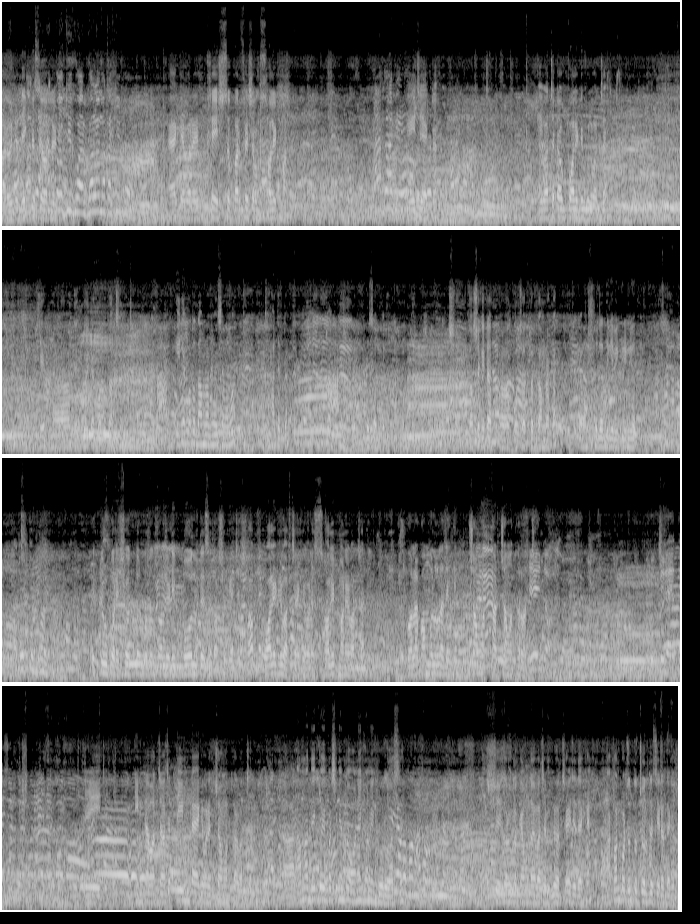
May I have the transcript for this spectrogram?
আর ওইটা দেখতেছে অলরেডি একেবারে ফ্রেশ সুপার ফ্রেশ এবং সলিড মান এই যে একটা। এই বাচ্চাটাও কোয়ালিটিফুল বাচ্চা। Okay, দেখব এটা কত চাচ্ছে এটা কত দাম রাখা হয়েছে মামা? আচ্ছা, হাতেরটা পঁচাত্তর। আচ্ছা, দর্শক এটা পঁচাত্তর দাম রাখা। এবং সোজার দিকে বিক্রি নিয়ত আচ্ছা একটু উপরে সত্তর পর্যন্ত অলরেডি বলতেছে দর্শকের যে সব কোয়ালিটির বাচ্চা একেবারে সলিড মানের বাচ্চা। গলা কম্বলগুলো দেখেন চমৎকার চমৎকার বাচ্চা। এই যে তিনটা বাচ্চা আছে, তিনটা একেবারে চমৎকার বাচ্চা। আর আমরা দেখব এই পাশে কিন্তু অনেক অনেক গরু আছে। সেই গরুগুলো কেমন দামে বাচ্চা বিক্রি হচ্ছে, এই যে দেখেন, এখন পর্যন্ত চলতেছে এটা দেখেন।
